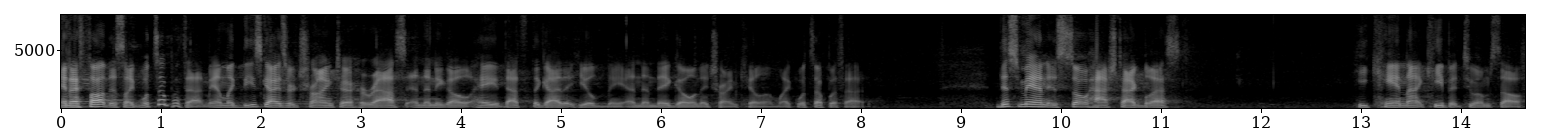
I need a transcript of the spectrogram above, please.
And I thought this, like, what's up with that, man? Like, these guys are trying to harass, and then you go, hey, that's the guy that healed me. And then they go and they try and kill him. Like, what's up with that? This man is so hashtag blessed, he cannot keep it to himself.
